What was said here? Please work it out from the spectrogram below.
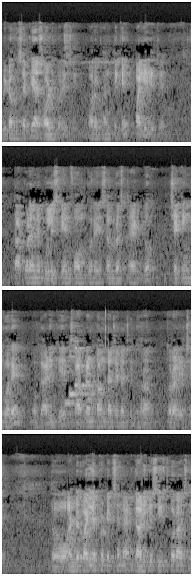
বিট অফিসারকে অ্যাসল্ট করেছে আর ওখান থেকে পালিয়ে গেছে। তারপরে আমি পুলিশকে ইনফর্ম করে সব রাস্তায় একটু চেকিং করে ও গাড়িকে ঝাড়গ্রাম টাউন কাছাকাছি ধরা ধরা গেছে। তো আন্ডার ওয়াইল্ড লাইফ প্রোটেকশন অ্যাক্ট গাড়িকে সিজ করা আছে,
